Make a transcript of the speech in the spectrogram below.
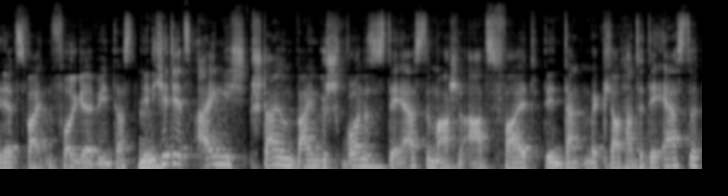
in der zweiten Folge erwähnt hast. Hm. Denn ich hätte jetzt eigentlich Stein und Bein geschworen, das ist der erste Martial Arts Fight, den Duncan McCloud hatte. Der erste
